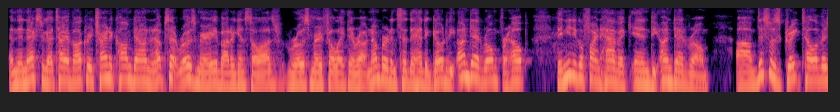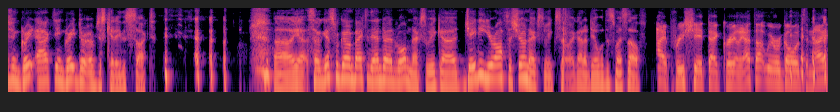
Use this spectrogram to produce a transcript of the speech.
And then next we got Taya Valkyrie trying to calm down and upset Rosemary about against all odds. Rosemary felt like they were outnumbered and said they had to go to the undead realm for help. They need to go find Havok in the undead realm. Um, this was great television, great acting, great. Dir- I'm just kidding. This sucked. uh, yeah. So I guess we're going back to the undead realm next week. Uh, JD, you're off the show next week, so I got to deal with this myself. I appreciate that greatly. I thought we were going tonight.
